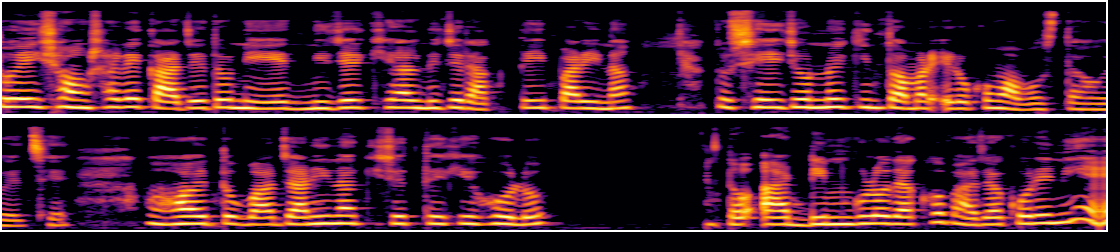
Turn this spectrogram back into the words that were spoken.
তো এই সংসারে কাজে তো নিয়ে নিজের খেয়াল নিজে রাখতেই পারি না। তো সেই জন্যই কিন্তু আমার এরকম অবস্থা হয়েছে। হয়তো বা জানি না কিসের থেকে হলো। তো আর ডিমগুলো দেখো ভাজা করে নিয়ে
